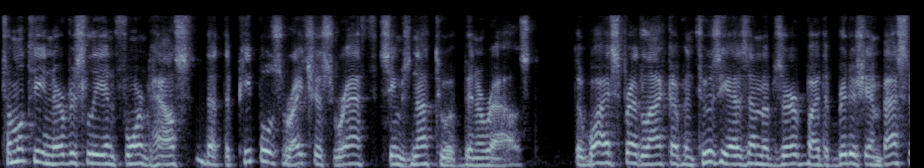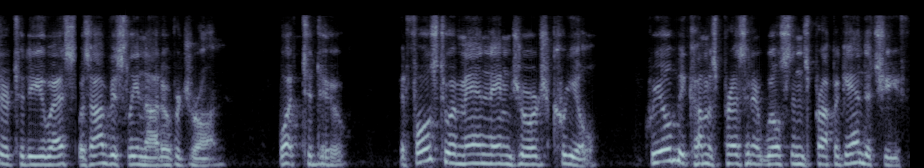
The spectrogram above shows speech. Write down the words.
Tumulty nervously informed House that the people's righteous wrath seems not to have been aroused. The widespread lack of enthusiasm observed by the British ambassador to the U.S. was obviously not overdrawn. What to do? It falls to a man named George Creel. Creel becomes President Wilson's propaganda chief.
